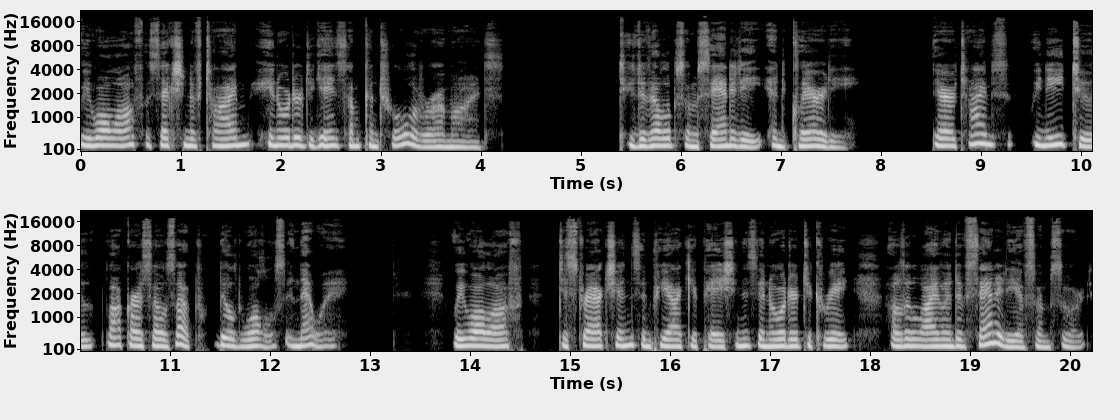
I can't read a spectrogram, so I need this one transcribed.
we wall off a section of time in order to gain some control over our minds, to develop some sanity and clarity. There are times we need to lock ourselves up, build walls in that way. We wall off distractions and preoccupations in order to create a little island of sanity of some sort.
